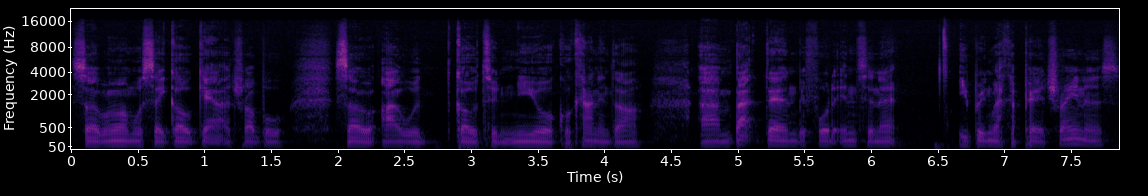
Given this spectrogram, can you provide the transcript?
So my mum would say, "Go get out of trouble." So I would go to New York or Canada. Um, back then, before the internet, you bring back a pair of trainers,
